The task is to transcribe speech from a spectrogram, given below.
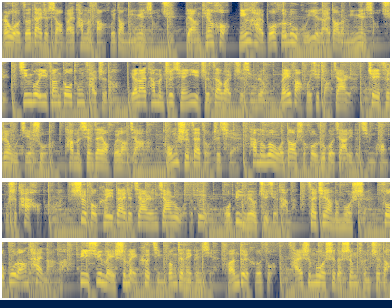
而我则带着小白他们返回到明苑小区。两天后，宁海博和陆古义来到了明苑小区，经过。一番沟通才知道，原来他们之前一直在外执行任务，没法回去找家人。这次任务结束了，他们现在要回老家了。同时在走之前，他们问我到时候如果家里的情况不是太好的话，是否可以带着家人加入我的队伍。我并没有拒绝他们。在这样的末世，做孤狼太难了，必须每时每刻紧绷着那根弦。团队合作才是末世的生存之道。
